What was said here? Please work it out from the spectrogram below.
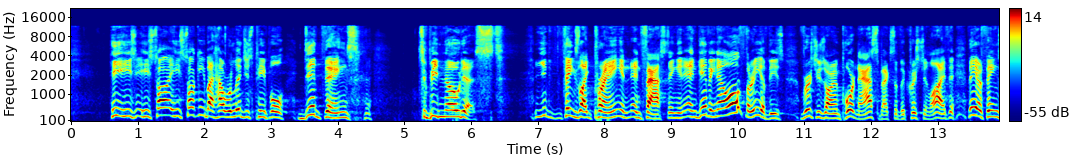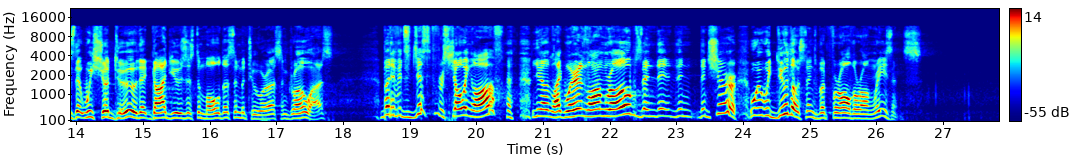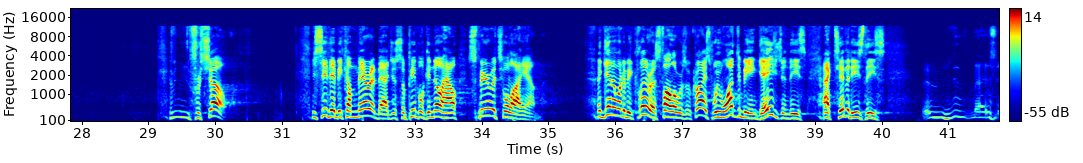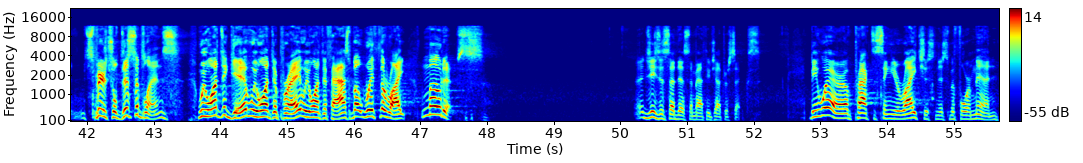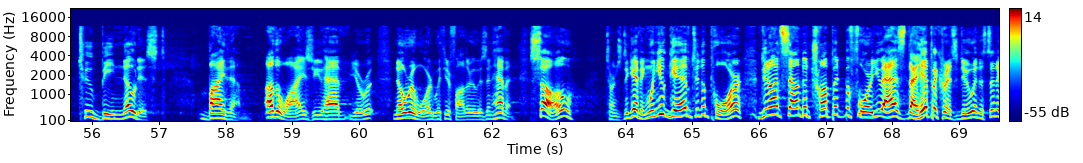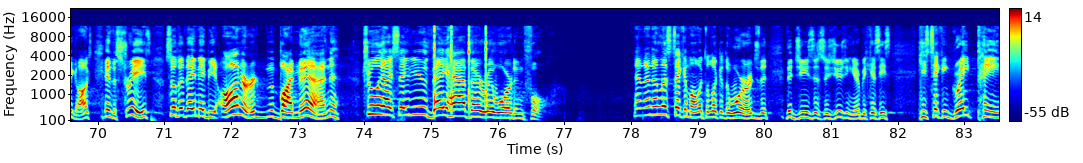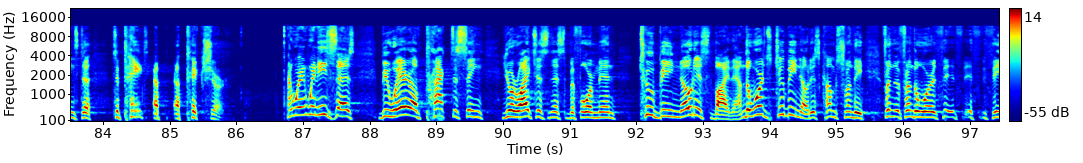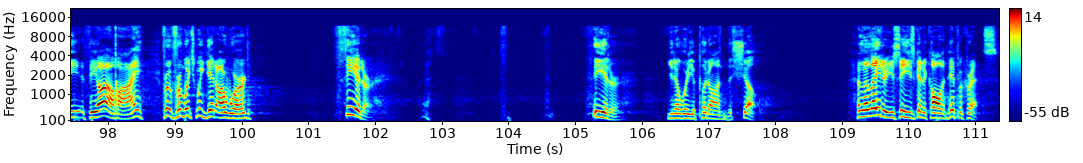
he, he's, he's, ta- he's talking about how religious people did things to be noticed. Things like praying and, and fasting and, and, giving. Now, all three of these virtues are important aspects of the Christian life. They are things that we should do, that God uses to mold us and mature us and grow us. But if it's just for showing off, you know, like wearing long robes, then, then, then, then sure, we, we do those things, but for all the wrong reasons. For show. You see, they become merit badges so people can know how spiritual I am. Again, I want to be clear as followers of Christ, we want to be engaged in these activities, these uh, spiritual disciplines. We want to give, we want to pray, we want to fast, but with the right motives. Jesus said this in Matthew chapter 6 Beware of practicing your righteousness before men to be noticed by them. Otherwise, you have your, no reward with your Father who is in heaven. So, turns to giving. When you give to the poor, do not sound a trumpet before you as the hypocrites do in the synagogues, in the streets, so that they may be honored by men. Truly I say to you, they have their reward in full. And, then let's take a moment to look at the words that, that Jesus is using here because he's, he's taking great pains to, to paint a, a picture. And when, when he says, Beware of practicing your righteousness before men to be noticed by them. The words to be noticed comes from the, from the, from the word the, the, from, from which we get our word theater. Theater, you know, where you put on the show. And then later, you see, he's going to call them hypocrites.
